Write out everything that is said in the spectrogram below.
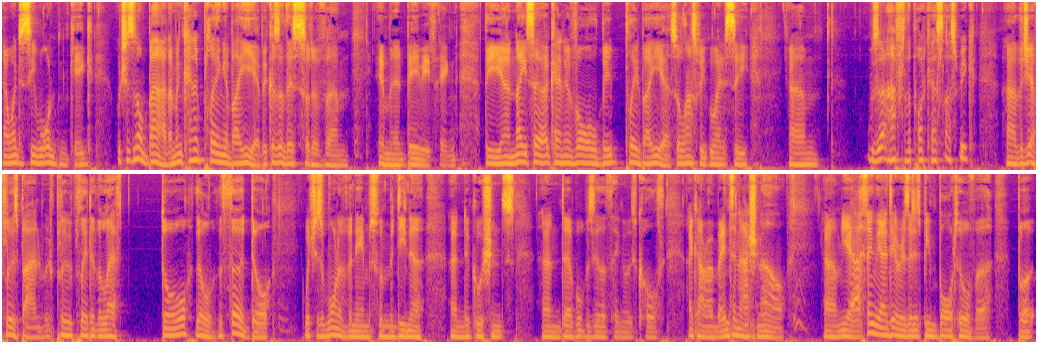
I went to see one gig, which is not bad. I mean, kind of playing it by ear because of this sort of um, imminent baby thing. The uh, nights are kind of all be played by ear. So last week we went to see. Um, was that after the podcast last week? Uh, the Jeff Lewis band, which played at the left door, though, the third door, which is one of the names for Medina and Negociants. And uh, what was the other thing it was called? I can't remember. International. Um, yeah, I think the idea is that it's been bought over, but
